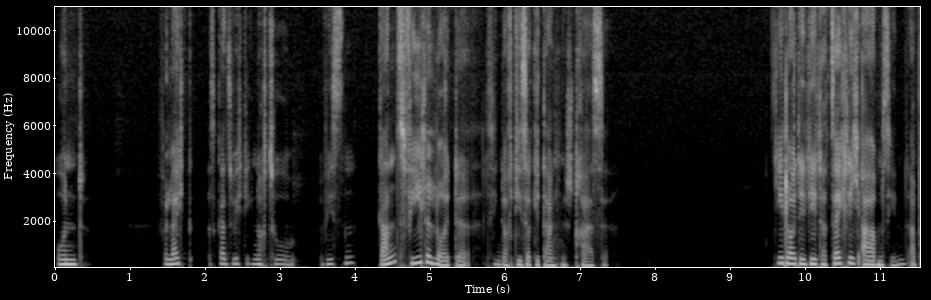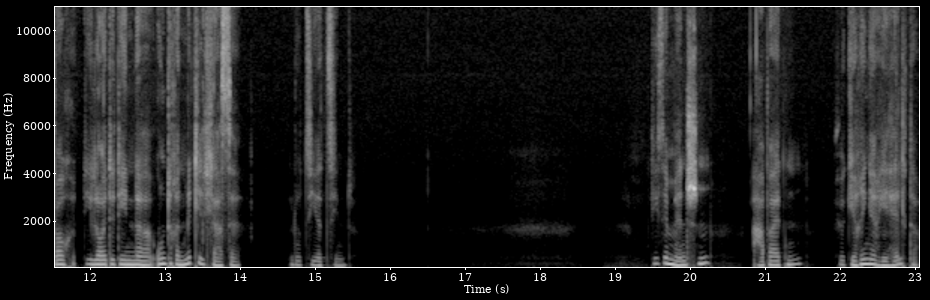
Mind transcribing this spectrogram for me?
Und vielleicht ist ganz wichtig noch zu wissen, ganz viele Leute sind auf dieser Gedankenstraße. Die Leute, die tatsächlich arm sind, aber auch die Leute, die in der unteren Mittelklasse loziert sind. Diese Menschen arbeiten für geringere Gehälter.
